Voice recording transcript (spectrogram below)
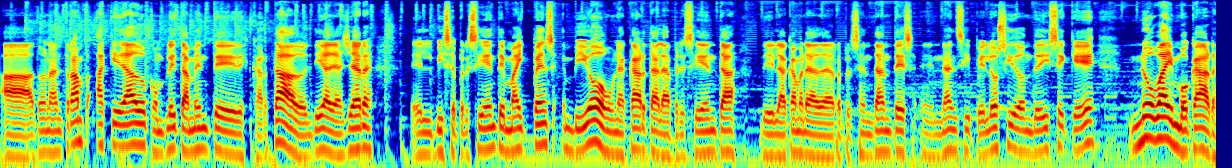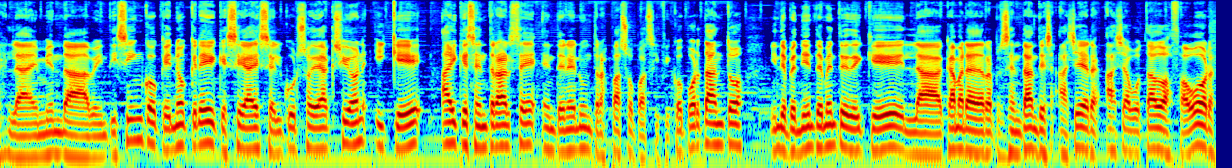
a Donald Trump, ha quedado completamente descartado. El día de ayer el vicepresidente Mike Pence envió una carta a la presidenta de la Cámara de Representantes, eh, Nancy Pelosi, donde dice que no va a invocar la enmienda 25, que no cree que sea ese el curso de acción y que hay que centrarse en tener un traspaso pacífico. Por tanto, independientemente de que la Cámara de Representantes ayer haya votado a favor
